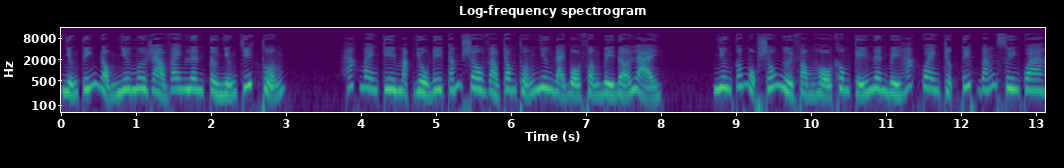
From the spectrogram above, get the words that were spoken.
những tiếng động như mưa rào vang lên từ những chiếc thuẫn. Hắc mang kia mặc dù đi cắm sâu vào trong thuẫn nhưng đại bộ phận bị đỡ lại. Nhưng có một số người phòng hộ không kỹ nên bị hắc quan trực tiếp bắn xuyên qua.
